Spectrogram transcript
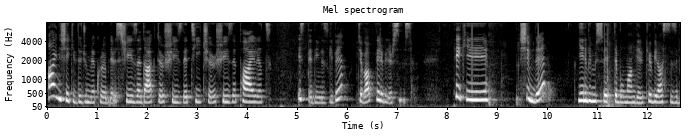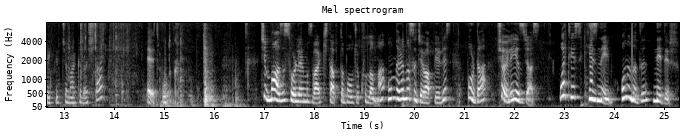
aynı şekilde cümle kurabiliriz. She is a doctor, she is a teacher, she is a pilot. İstediğiniz gibi cevap verebilirsiniz. Peki şimdi yeni bir müsvedde bulmam gerekiyor. Biraz sizi bekleteceğim arkadaşlar. Evet bulduk. Şimdi bazı sorularımız var kitapta bolca kullanılan. Onlara nasıl cevap veririz? Burada şöyle yazacağız. What is his name? Onun adı nedir?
